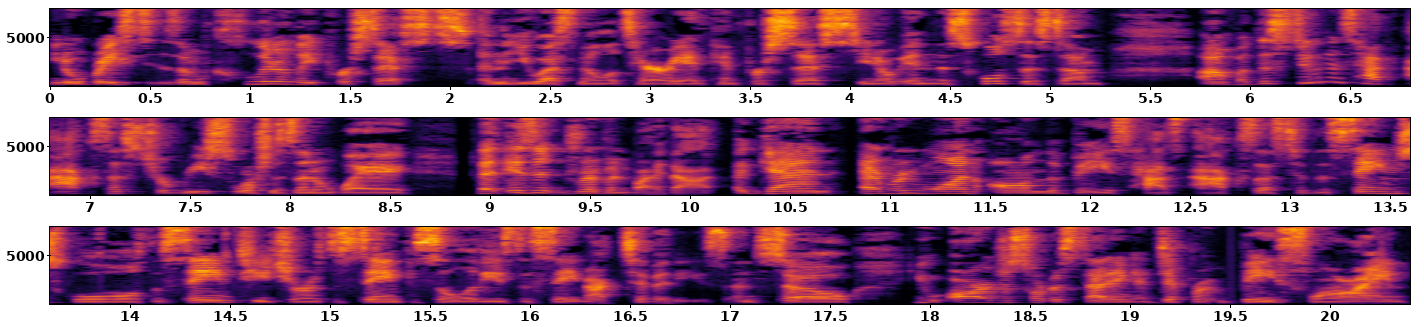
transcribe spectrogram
You know, racism clearly persists in the U.S. military and can persist, you know, in the school system. Um, but the students have access to resources in a way that isn't driven by that. Again, everyone on the base has access to the same schools, the same teachers, the same facilities, the same activities. And so you are just sort of setting a different baseline,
